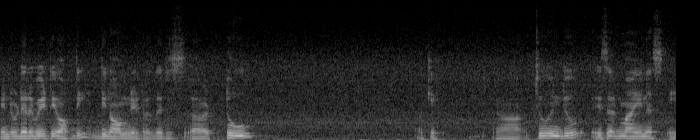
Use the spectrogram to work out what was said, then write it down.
into derivative of the denominator that is uh, 2 okay. Uh, 2 into z minus a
